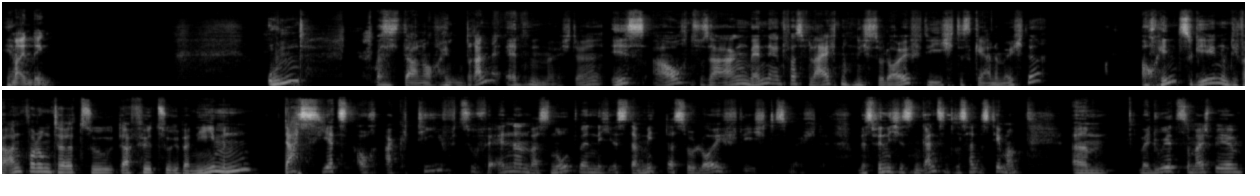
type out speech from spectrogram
ja, mein Ding. Und was ich da noch hinten dran enden möchte, ist auch zu sagen, wenn etwas vielleicht noch nicht so läuft, wie ich das gerne möchte, auch hinzugehen und die Verantwortung dazu, dafür zu übernehmen, das jetzt auch aktiv zu verändern, was notwendig ist, damit das so läuft, wie ich das möchte. Und das finde ich ist ein ganz interessantes Thema, ähm, weil du jetzt zum Beispiel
